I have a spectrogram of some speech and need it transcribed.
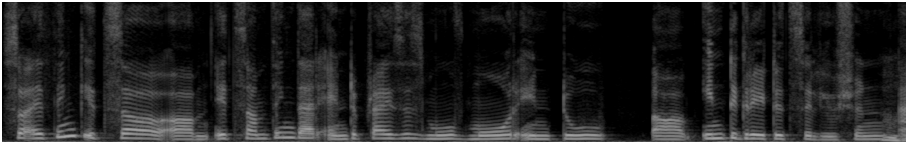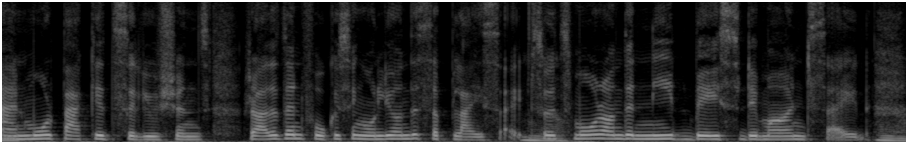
so i think it's a um, it's something that enterprises move more into uh, integrated solution mm-hmm. and more packaged solutions rather than focusing only on the supply side. Yeah. So it's more on the need based demand side, yeah.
